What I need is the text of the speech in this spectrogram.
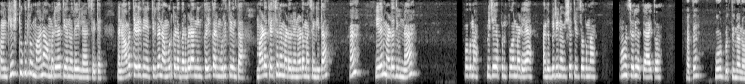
ಅವ್ನಿಗೆ ಎಷ್ಟು ಕೂತ್ರು ಮಾನ ಮರ್ಯಾದೆ ಅನ್ನೋದೇ ಇಲ್ಲ ಅನ್ಸೈತೆ ನಾನು ಅವತ್ತು ಹೇಳಿದ್ದೀನಿ ತಿರ್ಗಾ ನಮ್ಮೂರ ಕಡೆ ಬರಬೇಡ ನಿನ್ನ ಕೈ ಕಾಲು ಮುರಿತೀವಿ ಅಂತ ಮಾಡೋ ಕೆಲಸನೇ ಮಾಡೋನೆ ನೋಡಮ್ಮ ಸಂಗೀತ. ಹಾಂ? ಏನು ಮಾಡೋದು ಇವನ್ನ ಹೋಗಮ್ಮ ವಿಜಯಪ್ಪನ ಫೋನ್ ಮಾಡಿಯಾ ಹಂಗೆ ಬಿರಿನ ವಿಷಯ ತಿಳಿಸೋಗಮ್ಮ. ಹ್ಞೂ ಸರಿ ಅತ್ತೆ ಆಯಿತು. ಅತ್ತೆ ಹೋಗಿ ಬರ್ತೀನಿ ನಾನು.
